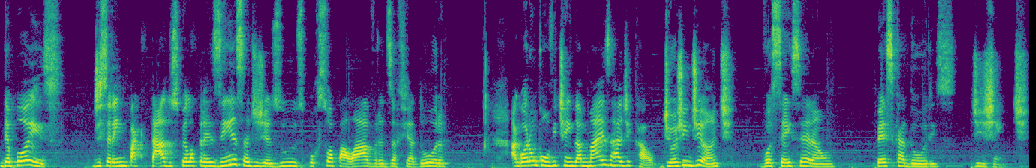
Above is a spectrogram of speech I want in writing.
Depois de serem impactados pela presença de Jesus, por sua palavra desafiadora, agora um convite ainda mais radical. De hoje em diante, vocês serão pescadores de gente.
